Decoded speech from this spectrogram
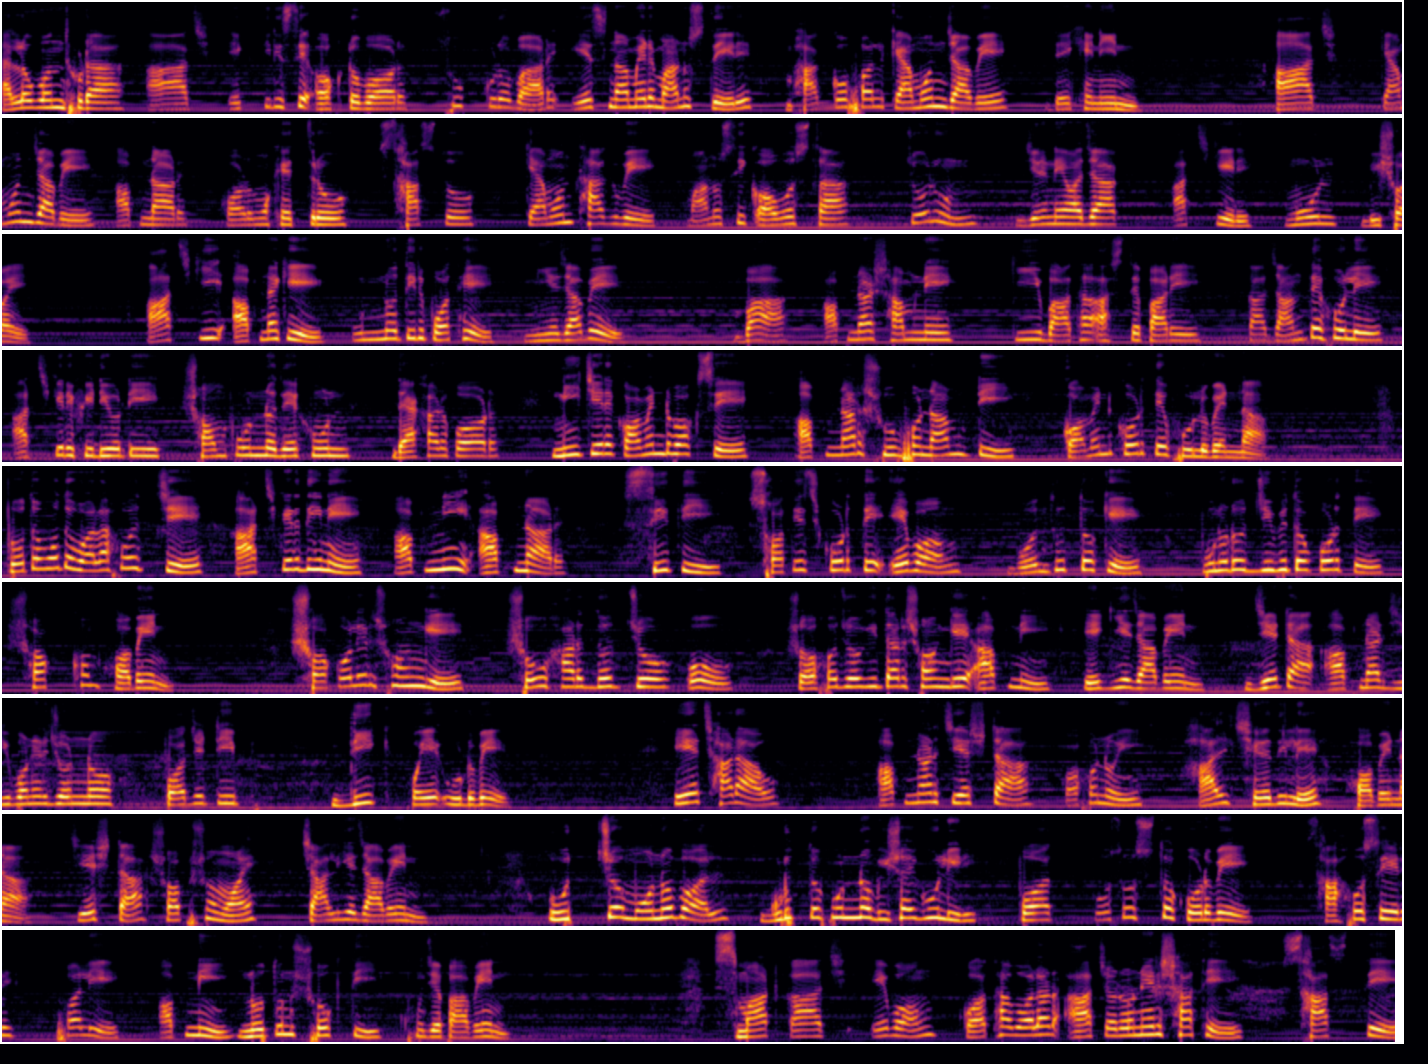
Hello বন্ধুরা, আজ একত্রিশে অক্টোবর, শুক্রবার এস নামের মানুষদের ভাগ্যফল কেমন যাবে দেখে নিন। আজ কেমন যাবে আপনার কর্মক্ষেত্র, স্বাস্থ্য, কেমন থাকবে মানসিক অবস্থা? চলুন জেনে নেওয়া যাক আজকের মূল বিষয়ে। আজ কি আপনাকে উন্নতির পথে নিয়ে যাবে? বা আপনার সামনে কি বাধা আসতে পারে তা জানতে হলে আজকের ভিডিওটি সম্পূর্ণ দেখুন। দেখার পর নিচের কমেন্ট বক্সে আপনার শুভ নামটি কমেন্ট করতে ভুলবেন না। প্রথমত বলা হচ্ছে, আজকের দিনে আপনি আপনার স্মৃতি সতেজ করতে এবং বন্ধুত্বকে পুনরুজ্জীবিত করতে সক্ষম হবেন। সকলের সঙ্গে সৌহার্দ্য ও সহযোগিতার সঙ্গে আপনি এগিয়ে যাবেন, যেটা আপনার জীবনের জন্য পজিটিভ দিক হয়ে উঠবে। এছাড়াও, আপনার চেষ্টা কখনোই হাল ছেড়ে দিলে হবে না। চেষ্টা সবসময় চালিয়ে যাবেন। উচ্চ মনোবল গুরুত্বপূর্ণ বিষয়গুলির পথ প্রশস্ত করবে। সাহসের ফলে আপনি নতুন শক্তি খুঁজে পাবেন। স্মার্ট কাজ এবং কথা বলার আচরণের সাথে স্বাস্থ্যে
